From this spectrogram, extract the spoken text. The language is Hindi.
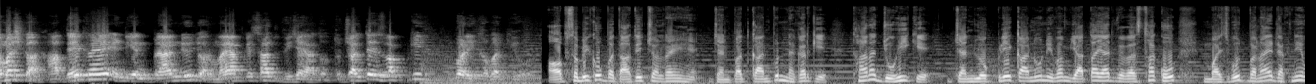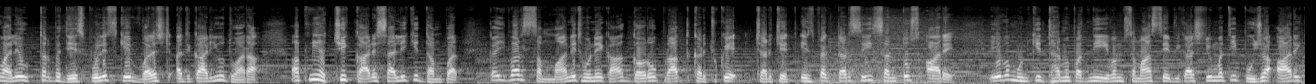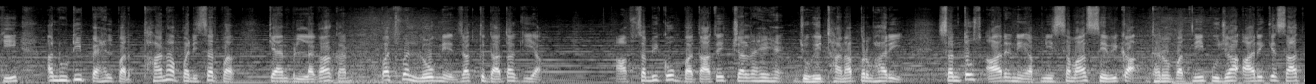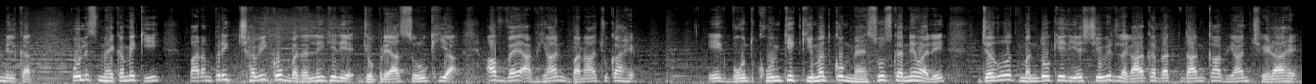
नमस्कार, आप देख रहे हैं इंडियन प्राइम न्यूज़ और मैं आपके साथ विजय यादव। तो चलते इस वक्त की बड़ी खबर की ओर। आप सभी को बताते चल रहे हैं, जनपद कानपुर नगर के, थाना जोही के जन लोकप्रिय कानून एवं यातायात व्यवस्था को मज़बूत बनाए रखने वाले उत्तर प्रदेश पुलिस के वरिष्ठ अधिकारियों द्वारा अपनी अच्छी कार्यशैली के दम पर कई बार सम्मानित होने का गौरव प्राप्त कर चुके चर्चित इंस्पेक्टर श्री संतोष आर्य। एवं उनकी धर्मपत्नी एवं समाज सेविका श्रीमती पूजा आर्य की अनूठी पहल पर, थाना परिसर पर कैंप लगाकर पचपन लोग ने रक्तदाता किया। आप सभी को बताते चल रहे हैं जूही थाना प्रभारी संतोष आर्य ने अपनी समाज सेविका धर्मपत्नी पूजा आर्य के साथ मिलकर पुलिस महकमे की पारंपरिक छवि को बदलने के लिए जो प्रयास शुरू किया, अब वह अभियान बना चुका है। एक बूंद खून की कीमत को महसूस करने वाले जरूरतमंदों के लिए शिविर लगाकर रक्तदान का अभियान छेड़ा है।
